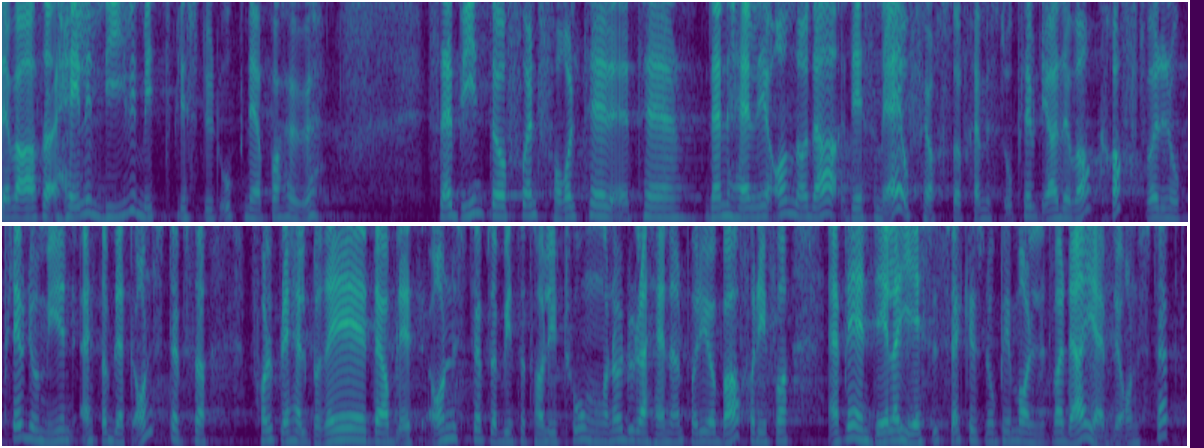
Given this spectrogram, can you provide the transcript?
Det var altså, Hele livet mitt ble snudd opp ned på hodet. Så jeg begynte å få en forhold til, til Den hellige ånd. og da, Det som jeg jo først og fremst opplevde, ja, det var kraft. for Den opplevde jo mye etter å bli åndsdøpt. Folk ble helbredet og ble åndsdøpt og begynte å tale i tunger. Og du la hendene på dem og ba for dem. For jeg ble en del av Jesusvekkelsen oppe i Molde. Det var der jeg ble åndsdøpt.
